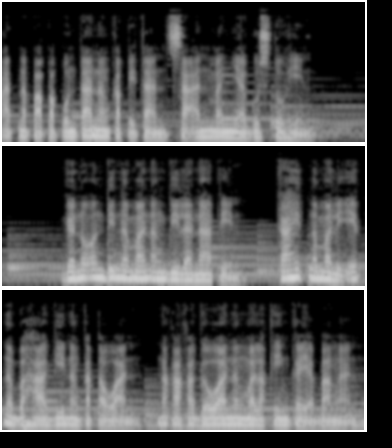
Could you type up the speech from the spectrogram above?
at napapapunta ng kapitan saan man niya gustuhin. Ganoon din naman ang dila natin, kahit na maliit na bahagi ng katawan, nakakagawa ng malaking kayabangan.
